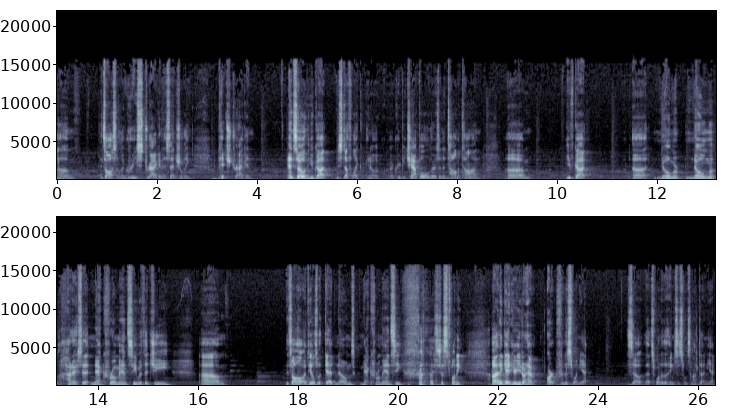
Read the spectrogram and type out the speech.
Um, it's awesome, a grease dragon essentially, pitch dragon. And so you've got stuff like you know a, creepy chapel. There's an automaton. Um, you've got uh, gnome gnome. How do I say that? Necromancy with a G. Um, it's all it deals with dead gnomes. Necromancy. it's just funny. Uh, and again, here you don't have art for this one yet. So that's one of the things this one's not done yet.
